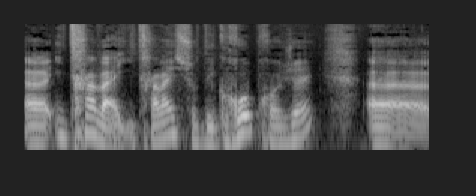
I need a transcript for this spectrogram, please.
Euh, ils travaillent, ils travaillent sur des gros projets. Euh,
